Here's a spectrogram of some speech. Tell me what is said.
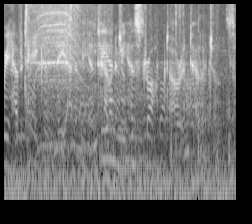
We have taken the enemy intelligence. The enemy has dropped our intelligence.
